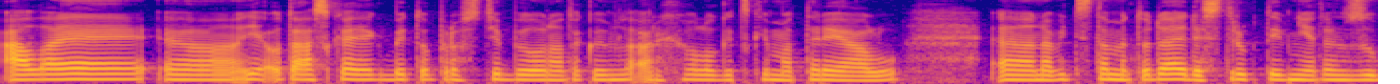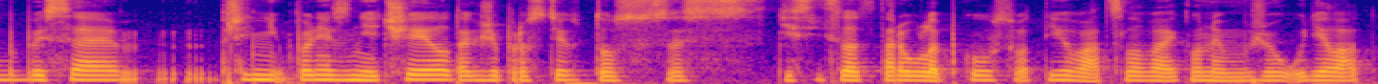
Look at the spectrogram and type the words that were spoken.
ale eh, je otázka, jak by to prostě bylo na takovémhle archeologickém materiálu. Eh, navíc ta metoda je destruktivní, ten zub by se při ní úplně zničil, takže prostě to se tisíc let starou lepkou svatého Václava jako nemůžou udělat.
